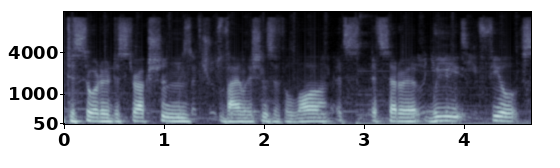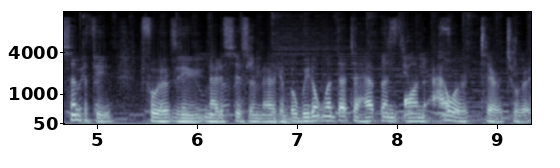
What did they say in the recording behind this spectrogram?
disorder, destruction, violations of the law, etc. We feel sympathy for the United States of America, but we don't want that to happen on our territory.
